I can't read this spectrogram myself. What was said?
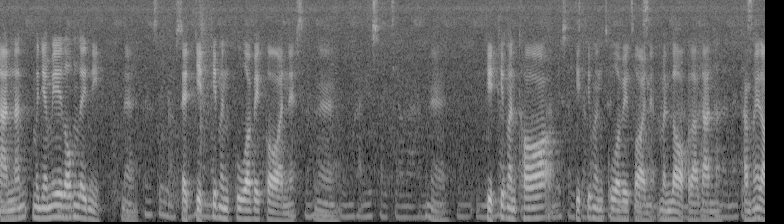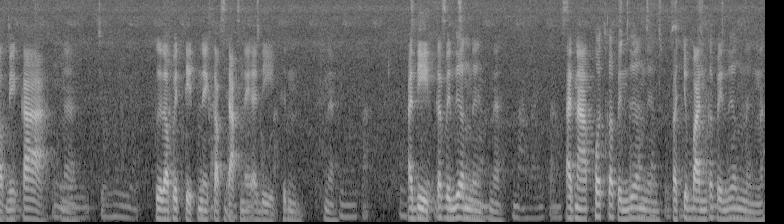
นาดนั้น มันยังไม่ล้มเลยนี่นะแต่จิตที่มันกลัวไปก่อนเนี่ยจิตที่มันท้อ จิตที่มันกลัวไปก่อนเนี่ย มันหลอกเราดันนะทำให้เราไม่กล้านะคือเราไปติดในกับดักในอดีตขึ้นนะอดีตก็เป็นเรื่องหนึ่งนะอนาคตก็เป็นเรื่องหนึ่งปัจจุบันก็เป็นเรื่องหนึ่งนะ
